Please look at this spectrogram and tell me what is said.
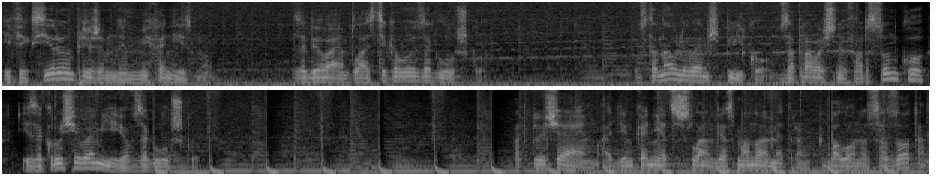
и фиксируем прижимным механизмом. Забиваем пластиковую заглушку. Устанавливаем шпильку в заправочную форсунку и закручиваем ее в заглушку. Подключаем один конец шланга с манометром к баллону с азотом,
